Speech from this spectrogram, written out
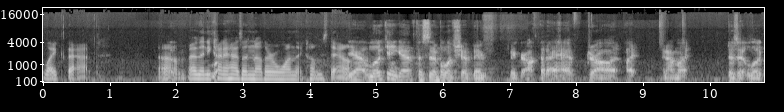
like that, um, and then he kind of has another one that comes down. Yeah, looking at the symbol of Shiv Nig- Nigroth that I have drawn, like, and I'm like, does it look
